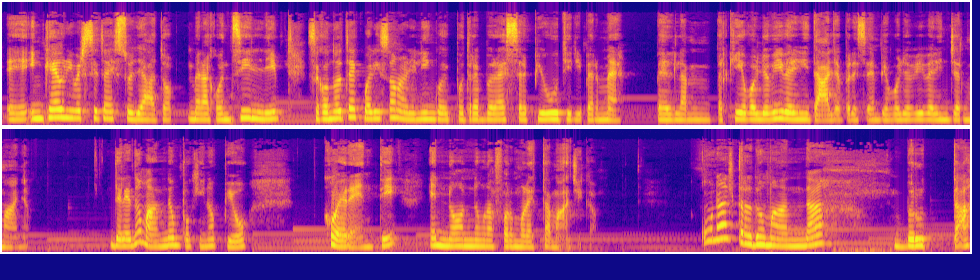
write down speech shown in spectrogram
Eh, in che università hai studiato? Me la consigli? Secondo te quali sono le lingue che potrebbero essere più utili per me? per la, perché io voglio vivere in Italia, per esempio, voglio vivere in Germania. Delle domande un pochino più coerenti e non una formuletta magica. Un'altra domanda brutta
